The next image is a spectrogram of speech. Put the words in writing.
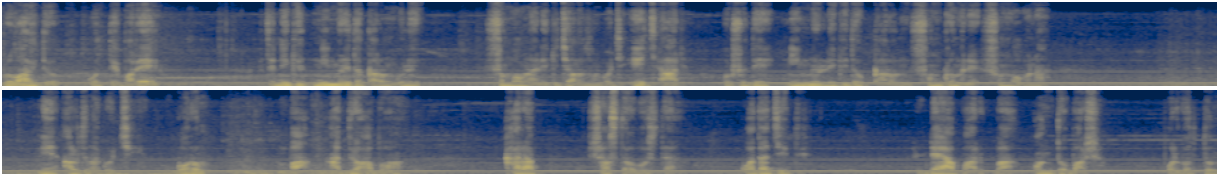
প্রভাবিত করতে পারে। আচ্ছা নিম্নলিখিত কারণগুলি সম্ভাবনা নিয়ে কিছু আলোচনা করছি। এইচ আর ওষুধে নিম্নলিখিত কারণ সংক্রমণের সম্ভাবনা নিয়ে আলোচনা করছি। গরম বা আর্দ্র আবহাওয়া, খারাপ স্বাস্থ্য অবস্থা, কদাচিৎ ড্যাপার বা অন্তবাস পরিবর্তন,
